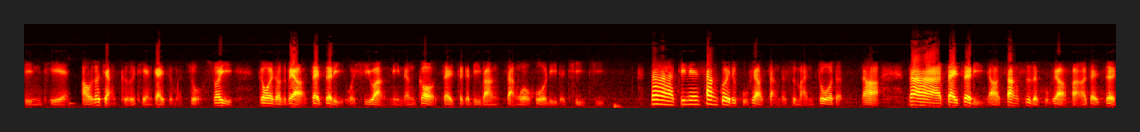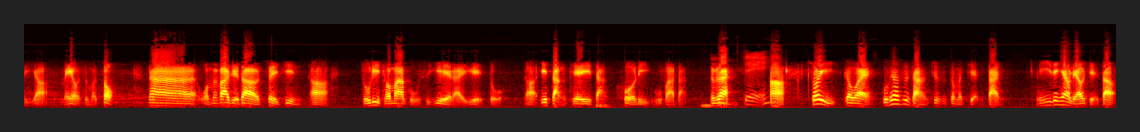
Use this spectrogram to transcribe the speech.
今天啊，我都讲隔天该怎么做。所以各位投资友在这里，我希望你能够在这个地方掌握获利的契机。那今天上柜的股票涨的是蛮多的啊。那在这里啊，上市的股票反而在这里啊没有什么动。那我们发觉到最近啊，主力筹码股是越来越多啊，一档接一档，获利无法挡，对不对？对。啊，所以各位，股票市场就是这么简单，你一定要了解到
